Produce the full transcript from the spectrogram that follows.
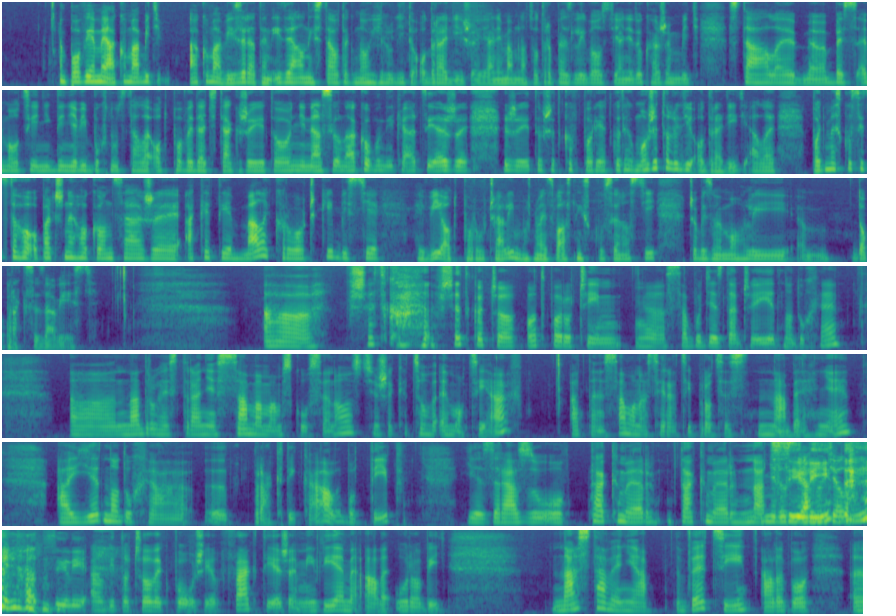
povieme, ako má, byť, ako má vyzerať ten ideálny stav, tak mnohých ľudí to odradí, že ja nemám na to trpezlivosť, ja nedokážem byť stále e, bez emócií, nikdy nevybuchnúť, stále odpovedať tak, že je to nenásilná komunikácia, že, že je to všetko v poriadku, tak môže to ľudí odradiť, ale poďme skúsiť z toho opačného konca, že aké tie malé krôčky by ste aj vy odporúčali, možno aj z vlastných skúseností, čo by sme mohli do praxe zaviesť. Uh Všetko, všetko, čo odporučím, e, sa bude zdať, že je jednoduché. A na druhej strane sama mám skúsenosť, že keď som v emóciách a ten samonasierací proces nabehne a jednoduchá e, praktika alebo typ je zrazu takmer, takmer na cíli, na cíli, aby to človek použil. Fakt je, že my vieme ale urobiť nastavenia veci alebo e,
